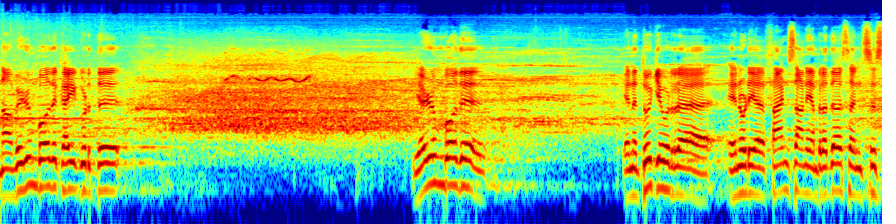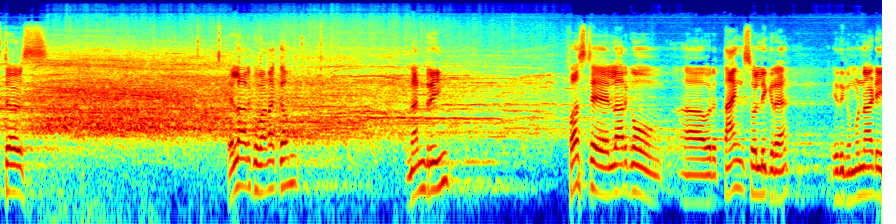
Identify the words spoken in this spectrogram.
நான் விழும்போது கை கொடுத்து எழும்போது என்னை தூக்கி விடுற என்னுடைய ஃபேன்ஸான என் பிரதர்ஸ் அண்ட் சிஸ்டர்ஸ் எல்லாருக்கும் வணக்கம். நன்றி. ஃபர்ஸ்ட் எல்லாருக்கும் ஒரு தேங்க்ஸ் சொல்லிக்கிறேன். இதுக்கு முன்னாடி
